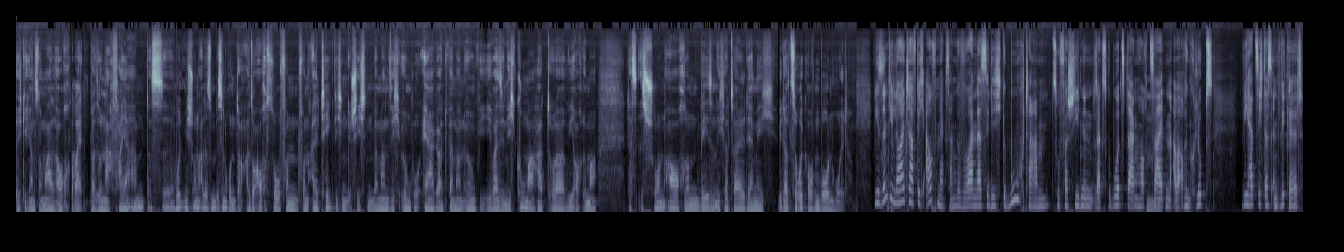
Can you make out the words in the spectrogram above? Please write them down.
ich gehe ganz normal auch arbeiten. Aber so nach Feierabend, das äh, holt mich schon alles ein bisschen runter. Also auch so von, von alltäglichen Geschichten, wenn man sich irgendwo ärgert, wenn man irgendwie, weiß ich nicht, Kummer hat oder wie auch immer. Das ist schon auch so ein wesentlicher Teil, der mich wieder zurück auf den Boden holt. Wie sind die Leute auf dich aufmerksam geworden, dass sie dich gebucht haben zu verschiedenen, du sagst Geburtstagen, Hochzeiten, mhm. aber auch in Clubs? Wie hat sich das entwickelt?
